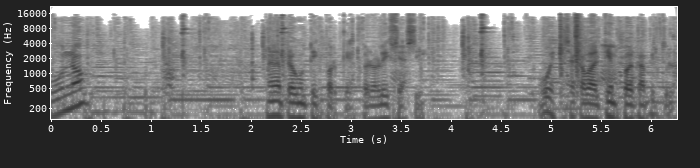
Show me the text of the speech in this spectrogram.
Uno. No me preguntéis por qué, pero lo hice así. Uy, se acaba el tiempo del capítulo.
